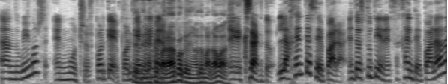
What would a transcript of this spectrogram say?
anduvimos en muchos. ¿Por qué? Porque te que parar porque no te matabas. Exacto. La gente se para. Entonces tú tienes gente parada,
